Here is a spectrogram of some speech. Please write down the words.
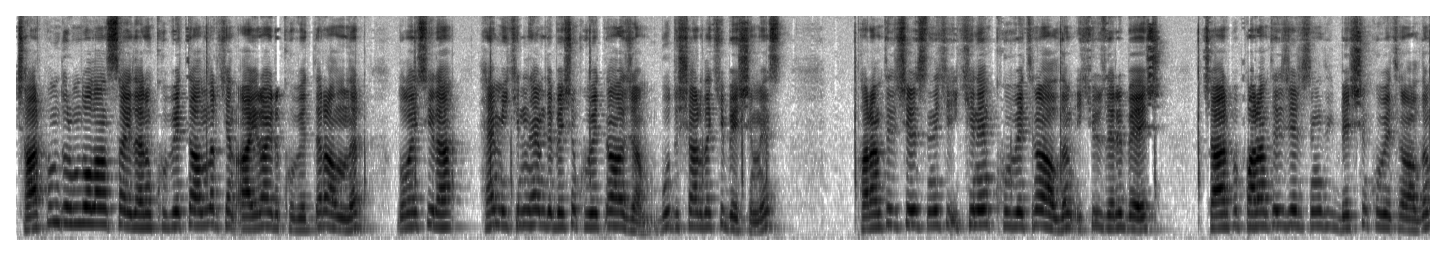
çarpım durumunda olan sayıların kuvveti alınırken ayrı ayrı kuvvetler alınır. Dolayısıyla hem 2'nin hem de 5'in kuvvetini alacağım. Bu dışarıdaki 5'imiz. Parantez içerisindeki 2'nin kuvvetini aldım. 2 üzeri 5 çarpı parantez içerisindeki 5'in kuvvetini aldım.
